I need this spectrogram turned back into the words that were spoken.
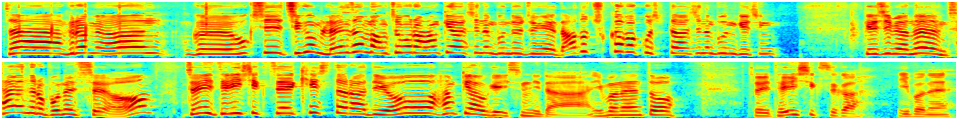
자, 그러면 그 혹시 지금 랜선 방청으로 함께 하시는 분들 중에 나도 축하받고 싶다 하시는 분 계신 계시면은 사연으로 보내주세요. 저희 DAY6의 Kiss the Radio 함께하고 있습니다. 이번엔 또 저희 DAY6가 이번에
